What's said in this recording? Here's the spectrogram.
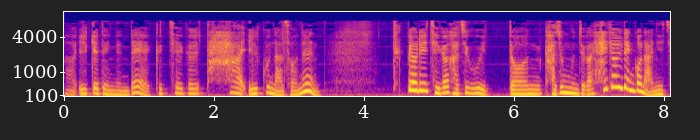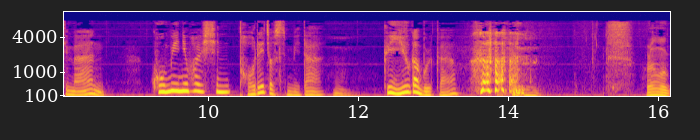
어, 읽게 됐는데 그 책을 다 읽고 나서는 특별히 제가 가지고 있던 가족 문제가 해결된 건 아니지만 고민이 훨씬 덜해졌습니다. 음. 그 이유가 뭘까요? 그러면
